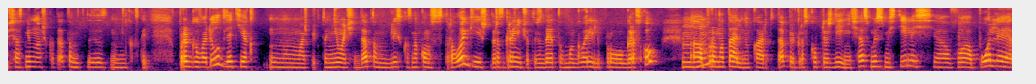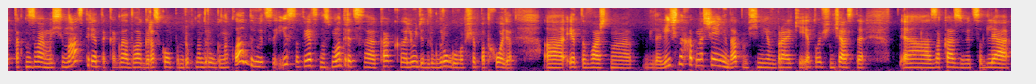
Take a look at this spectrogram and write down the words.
сейчас немножко, да, там, э, как сказать, проговорю для тех, ну, может быть, кто не очень, да, там близко знаком с астрологией, разграничу. То есть до этого мы говорили про гороскоп, угу. про натальную карту, да, про гороскоп рождения. Сейчас мы сместились э, в поле так называемой синастрии, это когда два гороскопа друг на друга накладываются и, соответственно, смотрится, как люди друг к другу вообще подходят. А, это важно для личных отношений, да, там в семье, в браке. Это очень часто заказывается для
